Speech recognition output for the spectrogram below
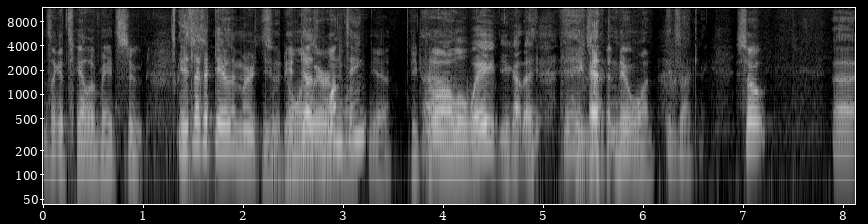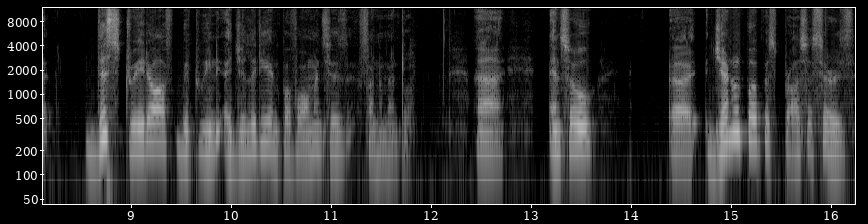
it's like a tailor-made suit. It's like a tailor-made You suit. It does one thing Yeah. If you put uh, on a little weight, you got to get a new one. Exactly. So, uh, this trade off between agility and performance is fundamental. Uh, and so, uh, general purpose processors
